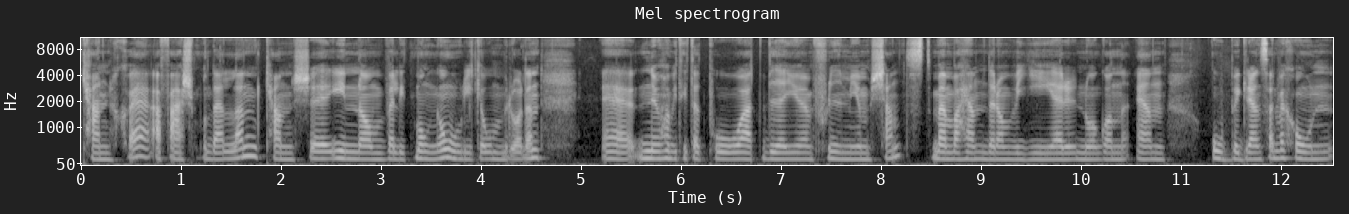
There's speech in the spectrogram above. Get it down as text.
kanske affärsmodellen, kanske inom väldigt många olika områden. Eh, nu har vi tittat på att vi är ju en freemium-tjänst men vad händer om vi ger någon en obegränsad version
